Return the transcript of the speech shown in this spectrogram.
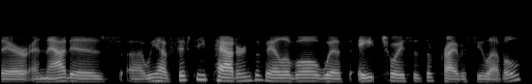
there, and that is uh, we have 50 patterns available with eight choices of privacy levels.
